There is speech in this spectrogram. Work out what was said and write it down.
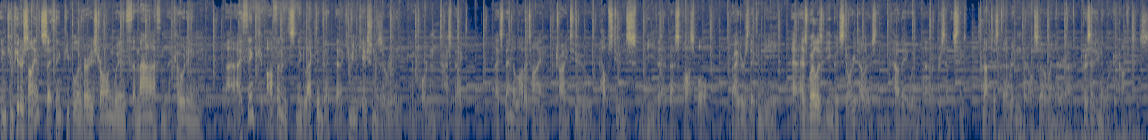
In computer science, I think people are very strong with the math and the coding. Uh, I think often it's neglected that uh, communication is a really important aspect. I spend a lot of time trying to help students be the best possible writers they can be, as well as being good storytellers and how they would uh, present these things. Not just uh, written, but also when they're uh, presenting their work at conferences.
